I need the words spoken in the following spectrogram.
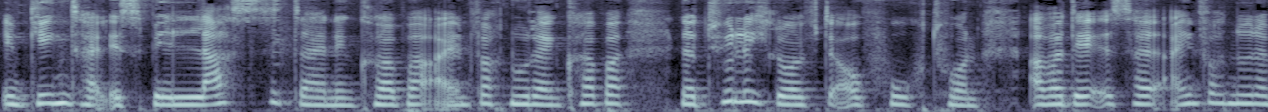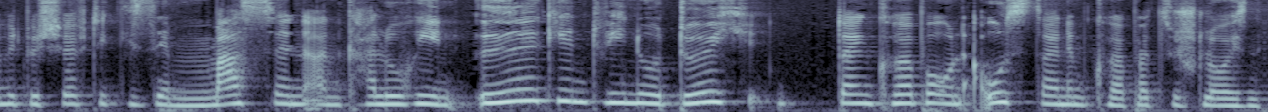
Im Gegenteil, es belastet deinen Körper einfach nur. Dein Körper, natürlich läuft er auf Hochtouren, aber der ist halt einfach nur damit beschäftigt, diese Massen an Kalorien irgendwie nur durch deinen Körper und aus deinem Körper zu schleusen.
